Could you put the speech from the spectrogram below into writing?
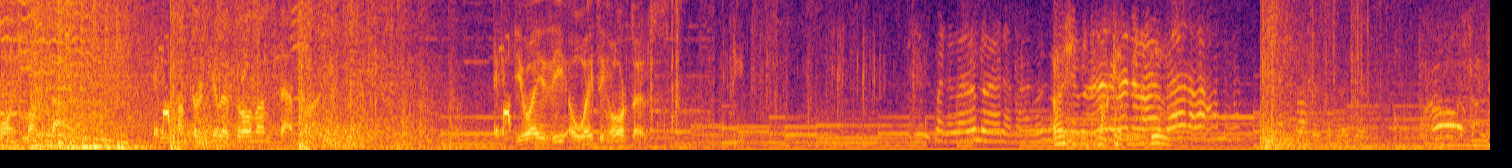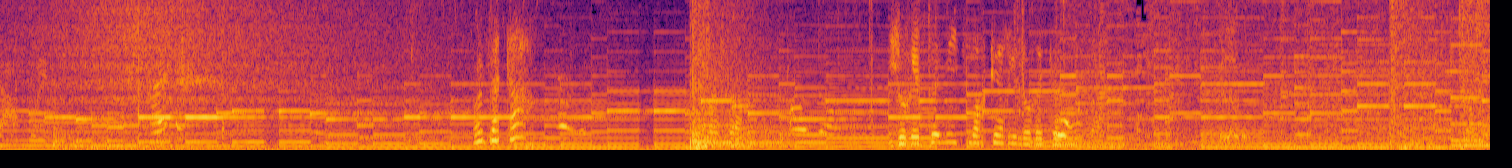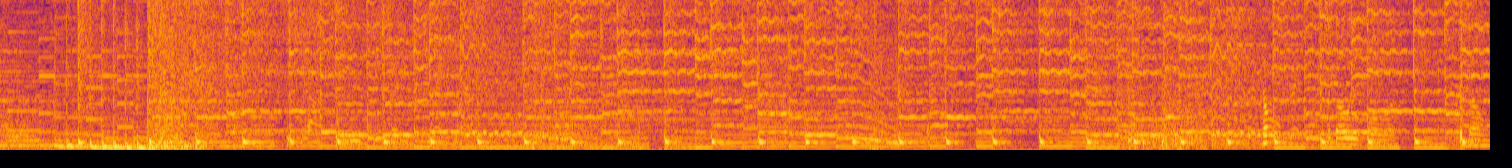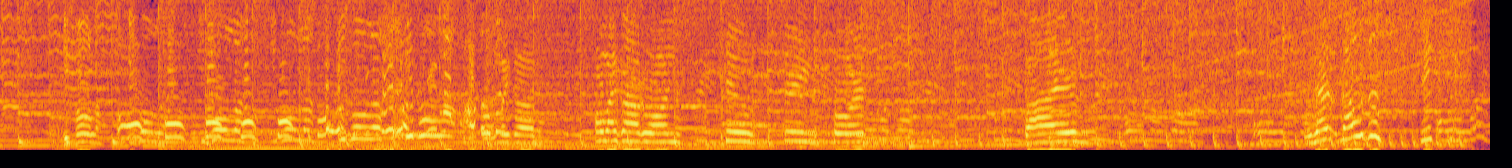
Hardpoint locked down. Hunter killer drone on standby. UAV awaiting orders. Oh, j'ai mis marqué Windows. Oh le bâtard J'aurais pas mis de marqueur, il aurait pas mis ça. Ebola. Ebola. Ebola. Ebola. Ebola. Ebola. Oh my god. Oh my god. One, two, three, four, five. That, that was a six.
